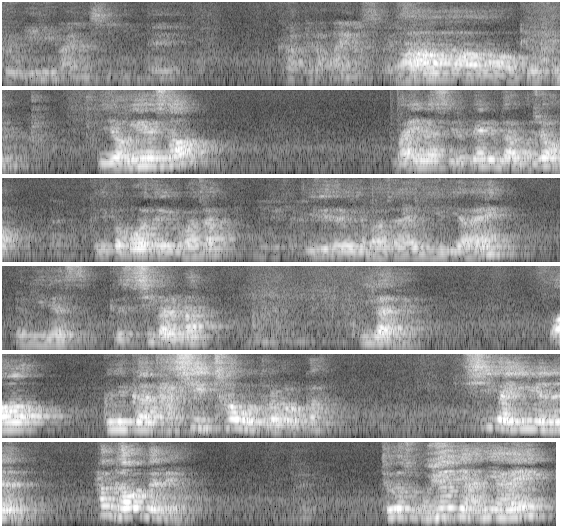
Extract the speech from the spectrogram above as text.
F1이 마이너스 2인데 그 앞에가 마이너스가 있어요. 아 오케이 오케이 이 0에서 마이너스 1을 빼낸다는 거죠? 네. 그러니까 뭐가 되는 게 맞아? 1이 1이 되는 게 맞아. 여기 1이야. 에? 여기 1이었어. 그래서 C가 얼마? 2가 돼요. 어, 그러니까 다시 처음으로 돌아가 볼까? C가 2면은 한 가운데네요. 네. 저것은 우연이 아니야. 에?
